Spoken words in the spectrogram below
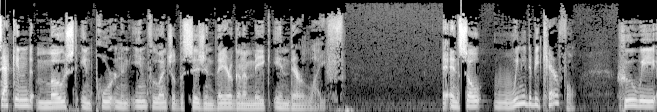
second most important and influential decision they are going to make in their life. And so we need to be careful who we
